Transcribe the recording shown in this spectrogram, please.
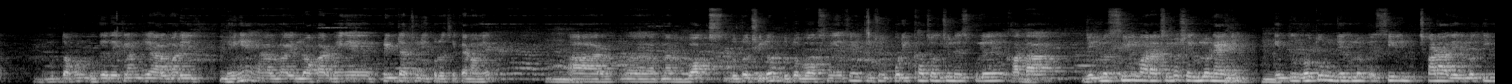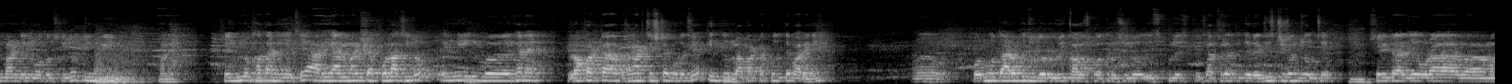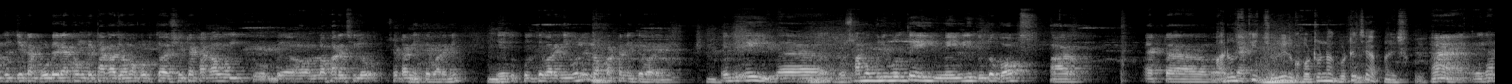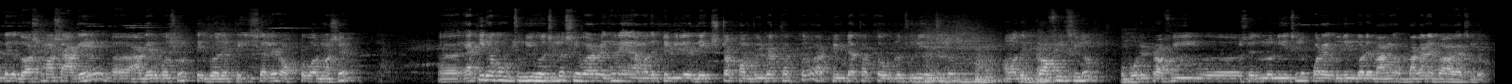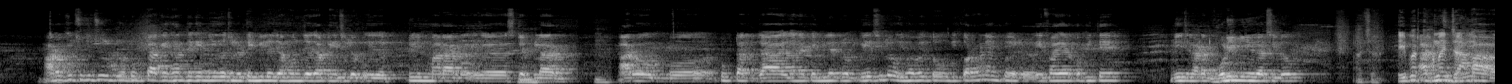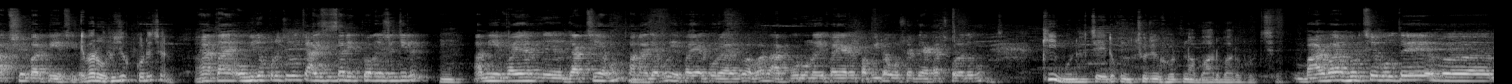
তখন ঢুকে দেখলাম যে আলমারি ভেঙে আলমারির লকার ভেঙে প্রিন্টার চুরি করেছে ক্যাননের আর আপনার বক্স দুটো ছিল দুটো বক্স নিয়েছে। কিছু পরীক্ষা চলছিল স্কুলে খাতা যেগুলো সিল মারা ছিল সেগুলো নেয়নি। কিন্তু নতুন যেগুলো সিল ছাড়া যেগুলো তিন বান্ডিল মতো ছিল তিন দিন মানে সেগুলো খাতা নিয়েছে। আর এই আলমারিটা খোলা ছিল এমনি এখানে লকারটা ভাঙার চেষ্টা করেছে কিন্তু লকারটা খুলতে পারেনি। ওর মধ্যে আরও কিছু জরুরি কাগজপত্র ছিল স্কুলের ছাত্রছাত্রীদের রেজিস্ট্রেশন চলছে। সেইটা যে ওরা আমাদের যেটা বোর্ডের অ্যাকাউন্টে টাকা জমা করতে হয় সেটা টাকাও ওই লকারে ছিল সেটা নিতে পারেনি। যেহেতু খুলতে পারেনি বলে লকারটা নিতে পারেনি। কিন্তু এই সামগ্রী বলতে এই মেইনলি দুটো বক্স আর একটা আরও কি চুরির ঘটনা ঘটেছে আপনার স্কুলে? হ্যাঁ এখান থেকে দশ মাস আগে আগের বছর দু হাজার তেইশ সালের অক্টোবর মাসে একই রকম চুরি হয়েছিল। সেবার এখানে আমাদের টেবিলে ডেস্কটপ, কম্পিউটার থাকতো, আর প্রিন্টার থাকতো, ওগুলো চুরি হয়েছিল। আমাদের ট্রফি ছিল ওপরে ট্রফি সেগুলো নিয়েছিল, পরে দুদিন পরে বাগানে পাওয়া গেছিল। আরও কিছু কিছু টুকটাক এখান থেকে নিয়ে গেছিল, টেবিলে যেমন যা যা পেয়েছিল প্রিন্ট মারার স্টেপলার আরও টুকটাক যা এখানে টেবিলে পেয়েছিল, ওইভাবে তো ই করা হয়নি এফআইআর কপিতে দিয়েছিল, একটা ঘড়ি নিয়ে গেছিল। আচ্ছা এবার থানায় জানি সেবার পেয়েছিল। এবার অভিযোগ করেছেন? হ্যাঁ তাই অভিযোগ করেছি বলছে আইসি স্যার একটু আগে এসেছিলেন। আমি এফআইআর যাচ্ছি এখন থানায় যাব এফআইআর করে আসব আবার আর পুরোনো এফআইআর এর কপিটা ওর সাথে অ্যাটাচ করে দেবো। কি মনে হচ্ছে এরকম চুরির ঘটনা বারবার ঘটছে? বারবার হচ্ছে বলতে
